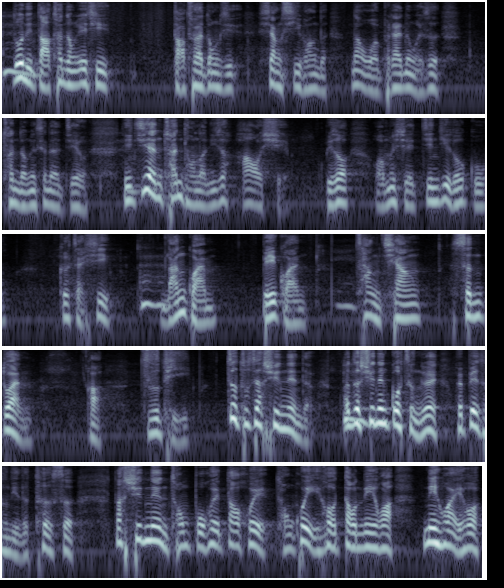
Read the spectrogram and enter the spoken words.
如果你打传统乐器打出来的东西像西方的，那我不太认为是传统跟现代的结合。你既然传统了，你就好好学。比如说我们学京剧、锣鼓、歌仔戏、南管、北管、唱腔、身段、啊肢体，这都是要训练的。那这训练过程里面会变成你的特色。那训练从不会到会，从会以后到内化，内化以后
